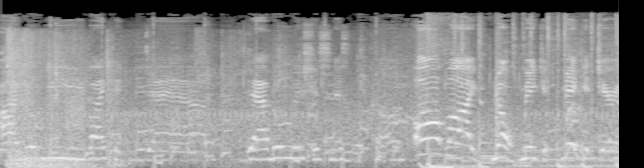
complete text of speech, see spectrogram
I believe I can dab. Dabeliciousness will come. Oh my! No, make it, make it, Jerry.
